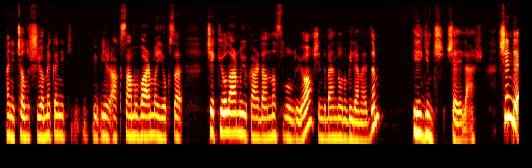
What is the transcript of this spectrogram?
hani çalışıyor mekanik bir aksamı var mı yoksa çekiyorlar mı yukarıdan nasıl oluyor? Şimdi ben de onu bilemedim ilginç şeyler. Şimdi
